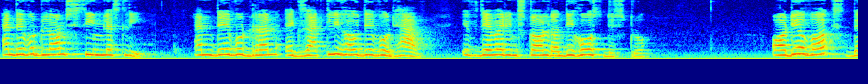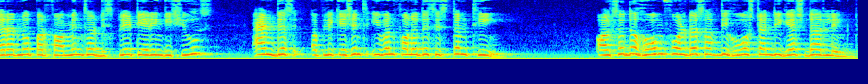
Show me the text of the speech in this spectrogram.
and they would launch seamlessly and they would run exactly how they would have if they were installed on the host distro. Audio works, there are no performance or display tearing issues and these applications even follow the system theme also the home folders of the host and the guest are linked,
